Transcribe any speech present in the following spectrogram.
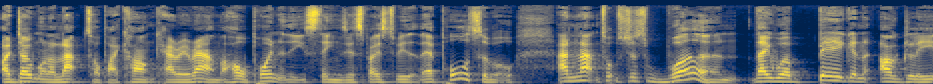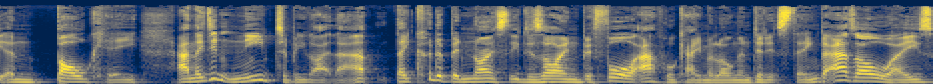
I don't want a laptop I can't carry around." The whole point of these things is supposed to be that they're portable, and laptops just weren't. They were big and ugly and bulky, and they didn't need to be like that. They could have been nicely designed before Apple came along and did its thing. But as always,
